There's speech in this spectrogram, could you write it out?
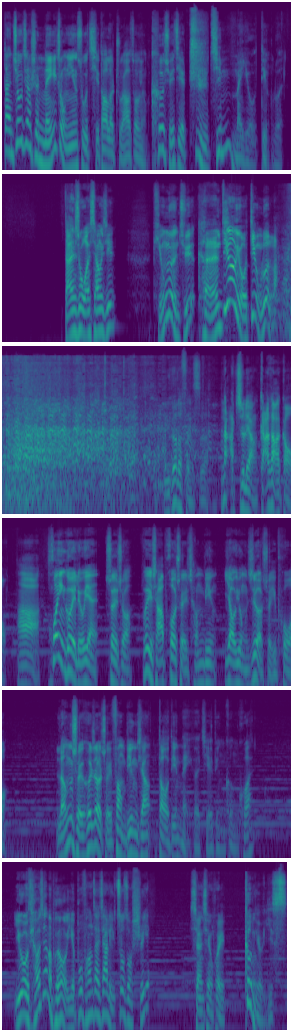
但究竟是哪种因素起到了主要作用？科学界至今没有定论。但是我相信，评论区肯定有定论了。宇哥的粉丝那质量嘎嘎高啊！欢迎各位留言说一说，为啥泼水成冰要用热水泼？冷水和热水放冰箱，到底哪个结冰更快？有条件的朋友也不妨在家里做做实验，相信会更有意思。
